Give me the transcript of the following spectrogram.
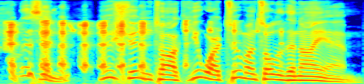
Listen, you shouldn't talk. You are two months older than I am.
